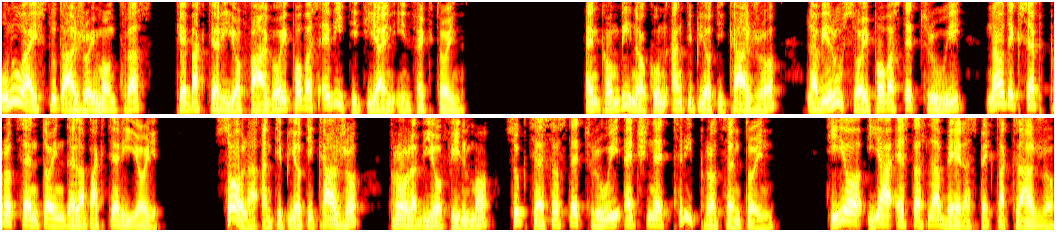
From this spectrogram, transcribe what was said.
Unuae studajoi montras che bacteriofagoi povas eviti tiain infectoin. En combino cun antibioticajo, la virusoi povas detrui naudec sep procentoin de la bacterioi. Sola antibioticajo, pro la biofilmo, successas detrui ecne tri procentoin. Tio ja estas la vera spectaclajo.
